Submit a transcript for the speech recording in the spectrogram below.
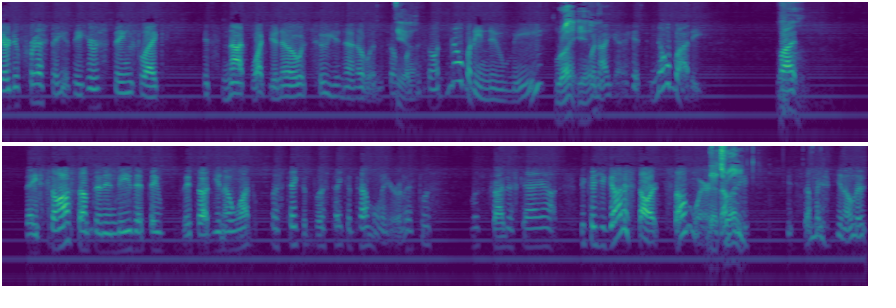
they're depressed. They they hear things like it's not what you know, it's who you know and so Yeah. forth and so on. Nobody knew me Right. Yeah. when I got hit. Nobody. But they saw something in me that they they thought, you know what? Let's take a let's take a tumble here. Let's let's let's try this guy out because you got to start somewhere. That's Somebody, right. Somebody's you know,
